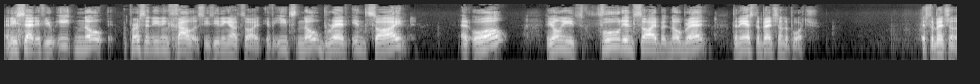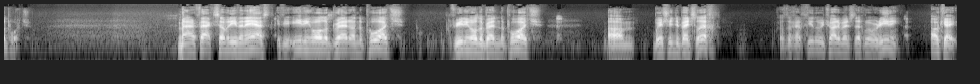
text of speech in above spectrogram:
and he said if you eat no a person eating challahs, he's eating outside. If he eats no bread inside at all, he only eats food inside but no bread, then he has to bench on the porch. It's the bench on the porch. Matter of fact, somebody even asked if you're eating all the bread on the porch, if you're eating all the bread in the porch, um, where should you bench licht? Because we try to bench licht when we're eating. Okay,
